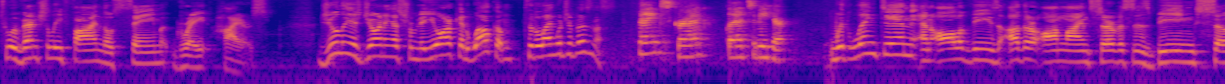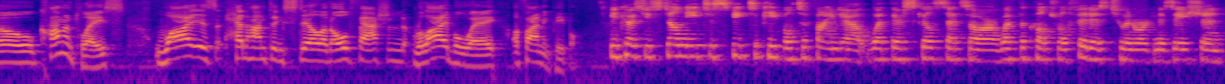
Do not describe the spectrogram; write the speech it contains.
to eventually find those same great hires? Julie is joining us from New York, and welcome to the Language of Business. Thanks, Greg. Glad to be here. With LinkedIn and all of these other online services being so commonplace, why is headhunting still an old fashioned, reliable way of finding people? Because you still need to speak to people to find out what their skill sets are, what the cultural fit is to an organization,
